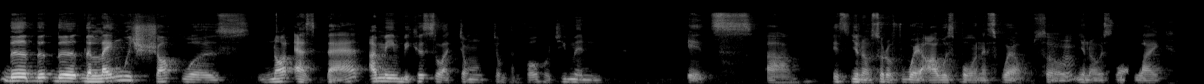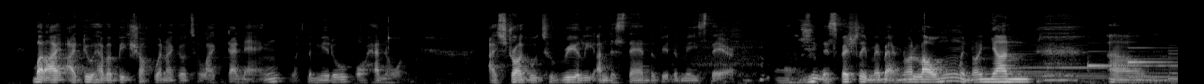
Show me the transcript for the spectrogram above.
the, the the the language shock was not as bad. I mean, because like trong trong thành phố Hồ Chí Minh, it's um, it's you know sort of where I was born as well. So Mhm. you know it's not like, but I I do have a big shock when I go to like Da Nang, like the middle, or Hanoi. I struggle to really understand the Vietnamese there, um, especially mấy bạn nói lóng, mình nói nhanh. Um,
